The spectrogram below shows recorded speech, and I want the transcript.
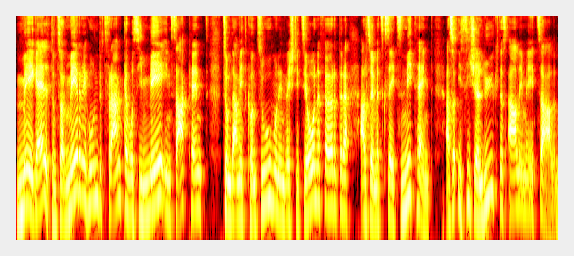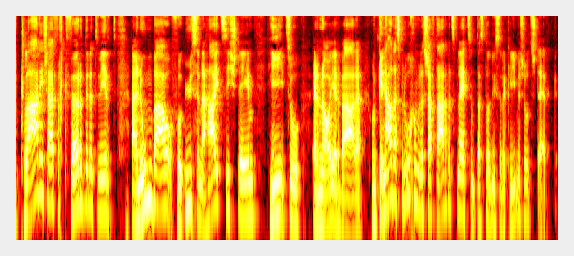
mehr Geld. Und zwar mehrere hundert Franken, wo sie mehr im Sack haben, um damit Konsum und Investitionen zu fördern, als wenn wir das Gesetz nicht haben. Also, es ist eine Lüge, dass alle mehr zahlen. Klar ist einfach, gefördert wird ein Umbau von unserem Heizsystem hin zu Erneuerbaren. Und genau das brauchen wir. Das schafft Arbeitsplätze und das tut unseren Klimaschutz stärken.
